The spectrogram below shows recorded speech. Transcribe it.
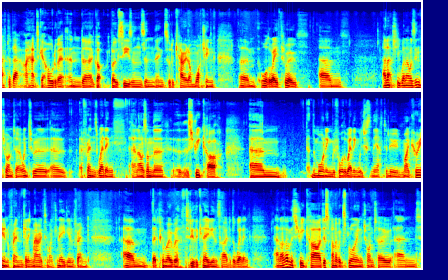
after that, I had to get hold of it and uh, got both seasons and, and sort of carried on watching um, all the way through. Um, and actually, when I was in Toronto, I went to a, a, a friend's wedding, and I was on the, uh, the streetcar um, the morning before the wedding, which was in the afternoon. My Korean friend getting married to my Canadian friend. Um, they'd come over to do the Canadian side of the wedding, and I was on the streetcar just kind of exploring Toronto and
